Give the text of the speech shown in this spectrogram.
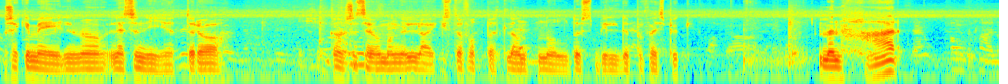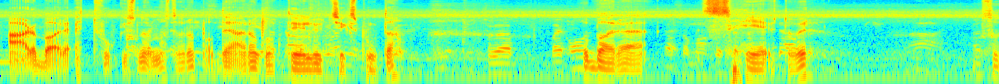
å sjekke mailen og lese nyheter og kanskje se hvor mange likes du har fått på et eller annet Noldus-bilde på Facebook. Men her det bare ett fokus når man står opp, og det er å gå til utkikkspunktet. Og bare se utover. Og så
